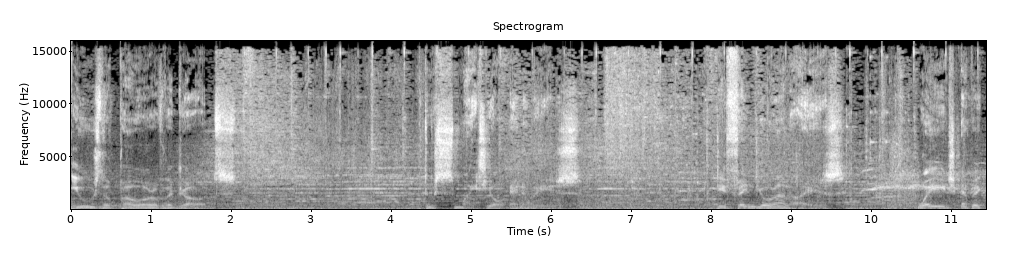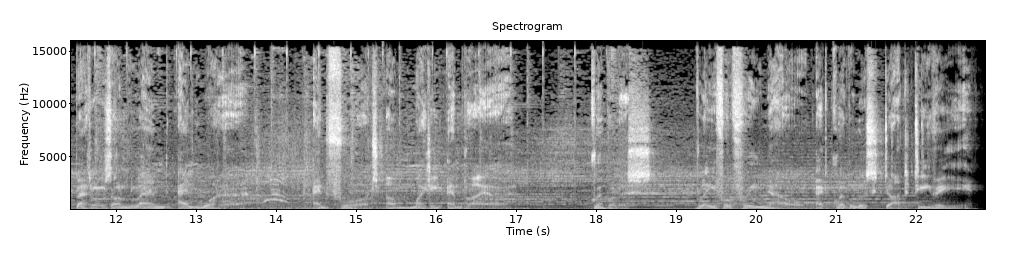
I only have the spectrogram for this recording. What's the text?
Use the power of the gods to smite your enemies. Defend your allies. Wage epic battles on land and water. And forge a mighty empire. Grepolis. Play for free now at Grepolis.tv.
